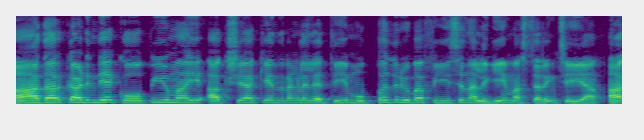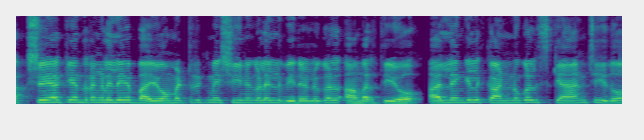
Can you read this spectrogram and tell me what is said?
ആധാർ കാർഡിന്റെ കോപ്പിയുമായി അക്ഷയ കേന്ദ്രങ്ങളിലെത്തി മുപ്പത് രൂപ ഫീസ് നൽകി മസ്റ്ററിംഗ് ചെയ്യാം. അക്ഷയ കേന്ദ്രങ്ങളിലെ ബയോമെട്രിക് മെഷീനുകളിൽ വിരലുകൾ അമർത്തിയോ അല്ലെങ്കിൽ കണ്ണുകൾ സ്കാൻ ചെയ്തോ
